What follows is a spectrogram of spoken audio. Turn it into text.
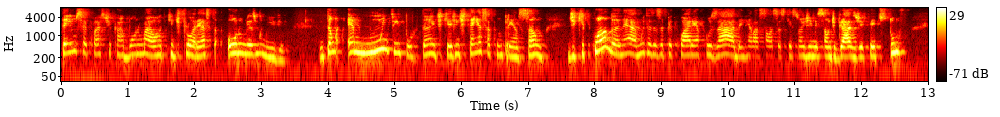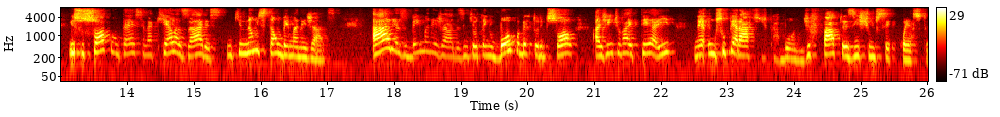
tem um sequestro de carbono maior do que de floresta ou no mesmo nível. Então, é muito importante que a gente tenha essa compreensão de que quando, né, muitas vezes a pecuária é acusada em relação a essas questões de emissão de gases de efeito estufa, isso só acontece naquelas áreas em que não estão bem manejadas. Áreas bem manejadas, em que eu tenho boa cobertura de solo, a gente vai ter aí né, um superávit de carbono. De fato, existe um sequestro.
